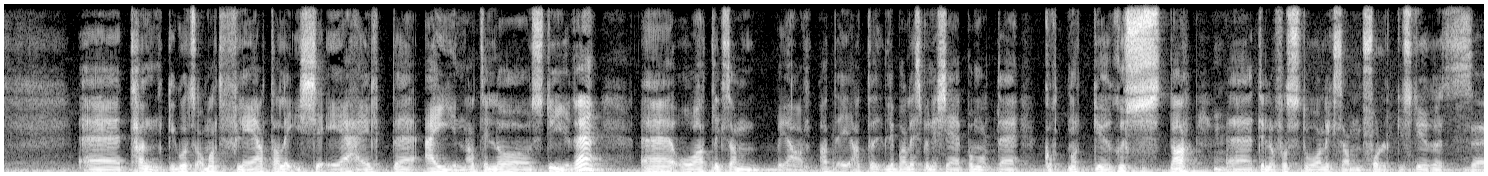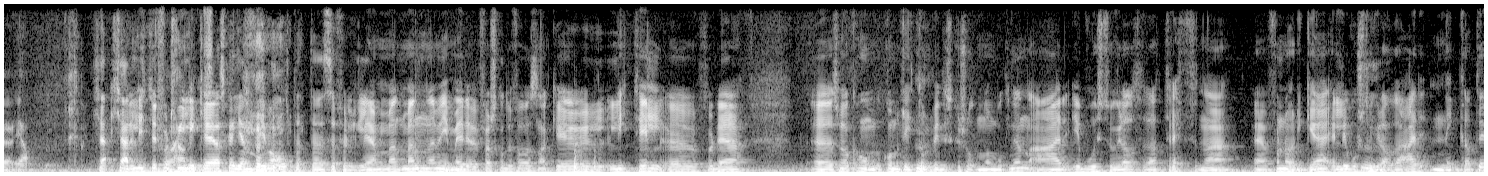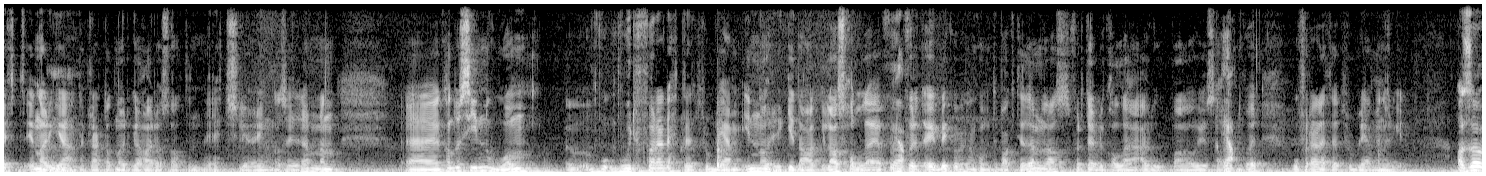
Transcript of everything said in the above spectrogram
eh, tankegods om at flertallet ikke er helt eh, egnet til å styre. Eh, og at liksom ja, at, at liberalismen ikke er på en måte godt nok rusta eh, til å forstå liksom folkestyrets eh, ja. Kjære lytter, fortvil ikke. Jeg skal gjendrive alt dette, selvfølgelig. Men, men Mimir, først skal du få snakke litt til. eh, For det som har kommet litt opp i diskusjonen om boken din, er i hvor stor grad dette er treffende eh, for Norge, eller i hvor stor grad det er negativt i Norge. Det er klart at Norge har også hatt en rettsliggjøring osv. Men eh, kan du si noe om eh, hvorfor er dette et problem i Norge i dag? La oss holde for, for et øyeblikk, og vi kan komme tilbake til det, men la oss for et øyeblikk holde Europa og USA utenfor. Hvorfor er dette et problem i Norge? Altså,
